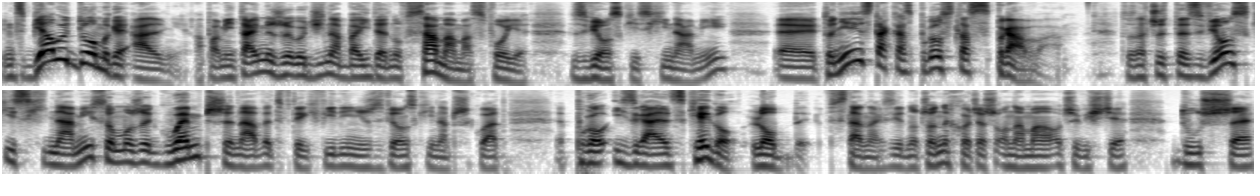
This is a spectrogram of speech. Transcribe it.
Więc Biały Dom realnie, a pamiętajmy, że rodzina Bidenów sama ma swoje związki z Chinami, to nie jest taka prosta sprawa. To znaczy te związki z Chinami są może głębsze nawet w tej chwili niż związki na przykład proizraelskiego lobby w Stanach Zjednoczonych, chociaż ona ma oczywiście dłuższe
